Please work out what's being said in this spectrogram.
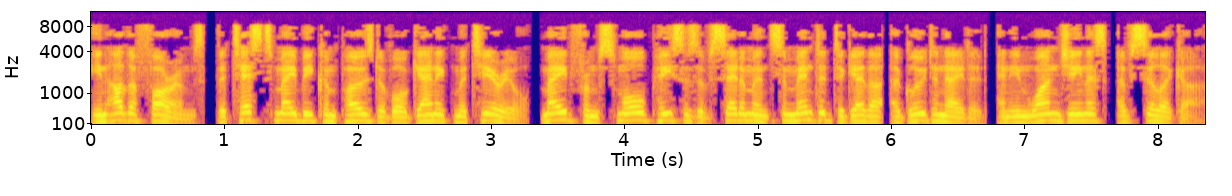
In other forams, the tests may be composed of organic material, made from small pieces of sediment cemented together agglutinated, and in one genus, of silica.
